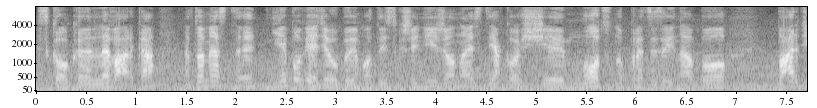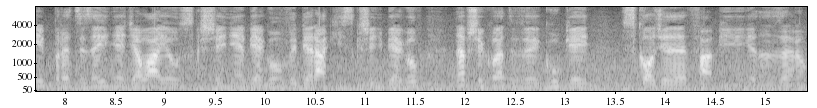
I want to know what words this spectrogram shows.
skok lewarka. Natomiast e, nie powiedziałbym o tej skrzyni, że ona jest jakoś e, mocno precyzyjna, bo bardziej precyzyjnie działają skrzynie biegów, wybieraki skrzyń biegów, na przykład w głupiej Skodzie Fabii 1.0.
